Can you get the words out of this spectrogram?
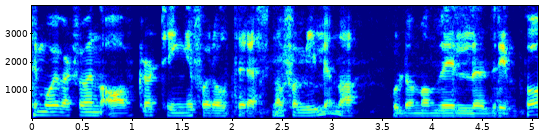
Det må i hvert fall være en avklart ting i forhold til resten av familien, da. Hvordan man vil eh, drive på.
